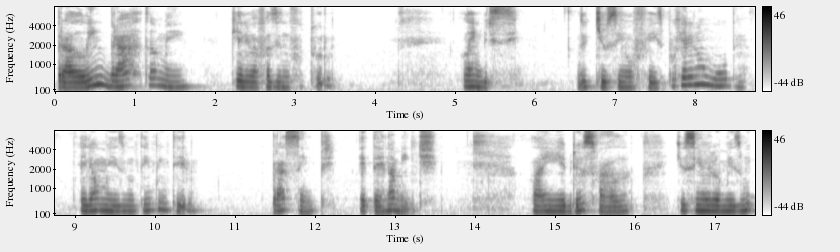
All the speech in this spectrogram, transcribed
para lembrar também que Ele vai fazer no futuro. Lembre-se do que o Senhor fez, porque Ele não muda. Ele é o mesmo o tempo inteiro, para sempre, eternamente. Lá em Hebreus fala que o Senhor é o mesmo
